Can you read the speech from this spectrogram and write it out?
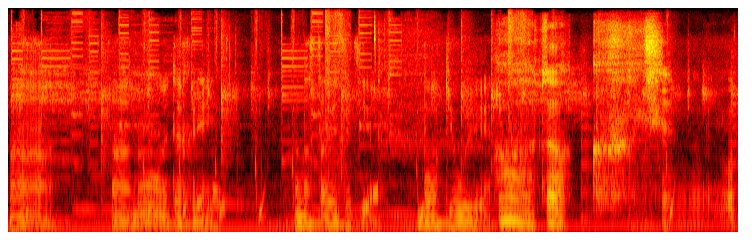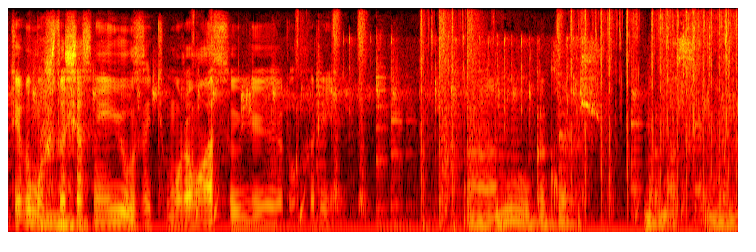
А, а, ну это хрень. Она ставит эти блоки улья. А, так. Че- Вот я думаю, что сейчас мне юзать? Мурамасу или эту хрень? А, ну, как хочешь. Мурамас, Мурам,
